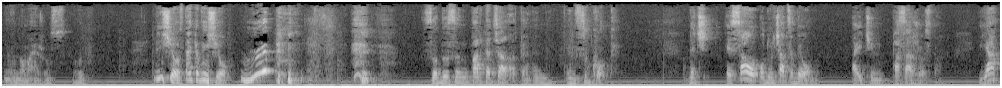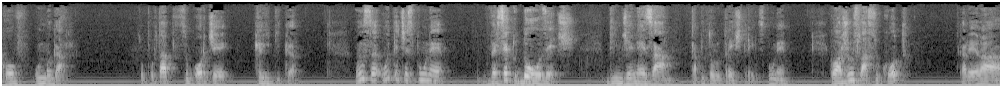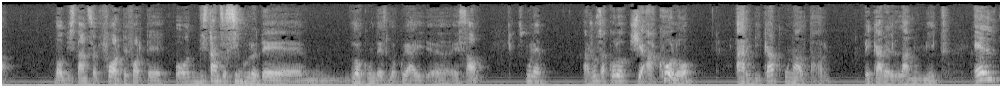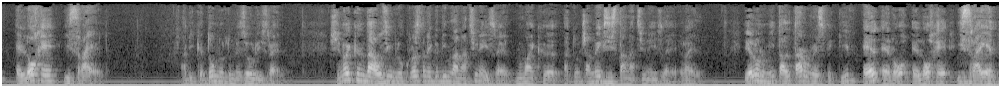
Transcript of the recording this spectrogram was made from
Nu mai ajuns. Vin și eu, stai că vin și eu. S-a dus în partea cealaltă, în, în Sucot. Deci, Esau o dulceață de om, aici în pasajul ăsta. Iacov un măgar. S-a purtat sub orice critică. Însă, uite ce spune versetul 20 din Geneza, capitolul 33. Spune, că au ajuns la Sucot, care era la o distanță foarte, foarte, o distanță sigură de locul unde locuia uh, Esau, spune, a ajuns acolo și acolo a ridicat un altar pe care l-a numit El Elohe Israel, adică Domnul Dumnezeului Israel. Și noi când auzim lucrul ăsta ne gândim la națiunea Israel, numai că atunci nu exista națiunea Israel. El a numit altarul respectiv El Elohe Israel,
